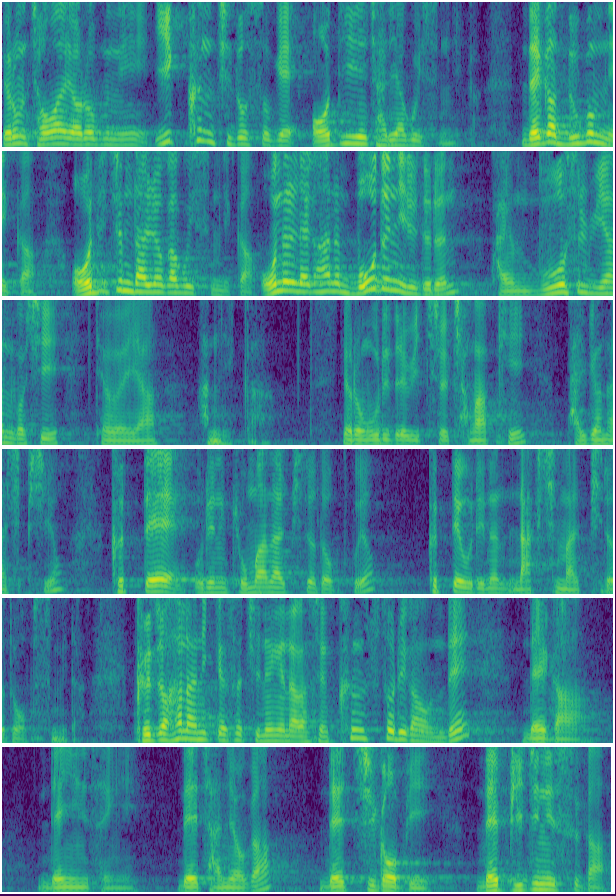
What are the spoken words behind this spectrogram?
여러분 저와 여러분이 이 큰 지도 속에 어디에 자리하고 있습니까? 내가 누굽니까? 어디쯤 달려가고 있습니까? 오늘 내가 하는 모든 일들은 과연 무엇을 위한 것이 되어야 합니까? 여러분 우리들의 위치를 정확히 발견하십시오. 그때 우리는 교만할 필요도 없고요. 그때 우리는 낙심할 필요도 없습니다. 그저 하나님께서 진행해 나가시는 큰 스토리 가운데 내가 내 인생이 내 자녀가 내 직업이 내 비즈니스가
